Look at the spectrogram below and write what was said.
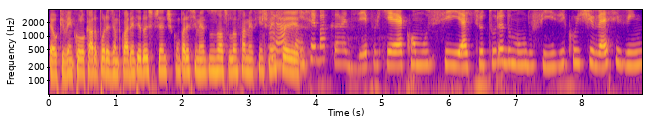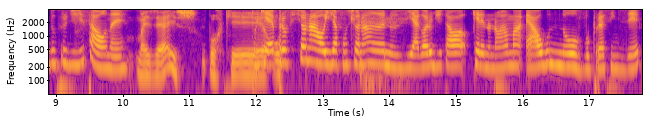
É o que vem colocado, por exemplo, 42% de comparecimento nos nossos lançamentos que a gente Caraca. vem feito. Isso é bacana dizer, porque é como se a estrutura do mundo físico estivesse vindo pro digital, né? Mas é isso. Porque. Porque é o- profissional e já funciona há anos. E agora o digital, querendo ou não, é, uma, é algo novo, por assim dizer,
